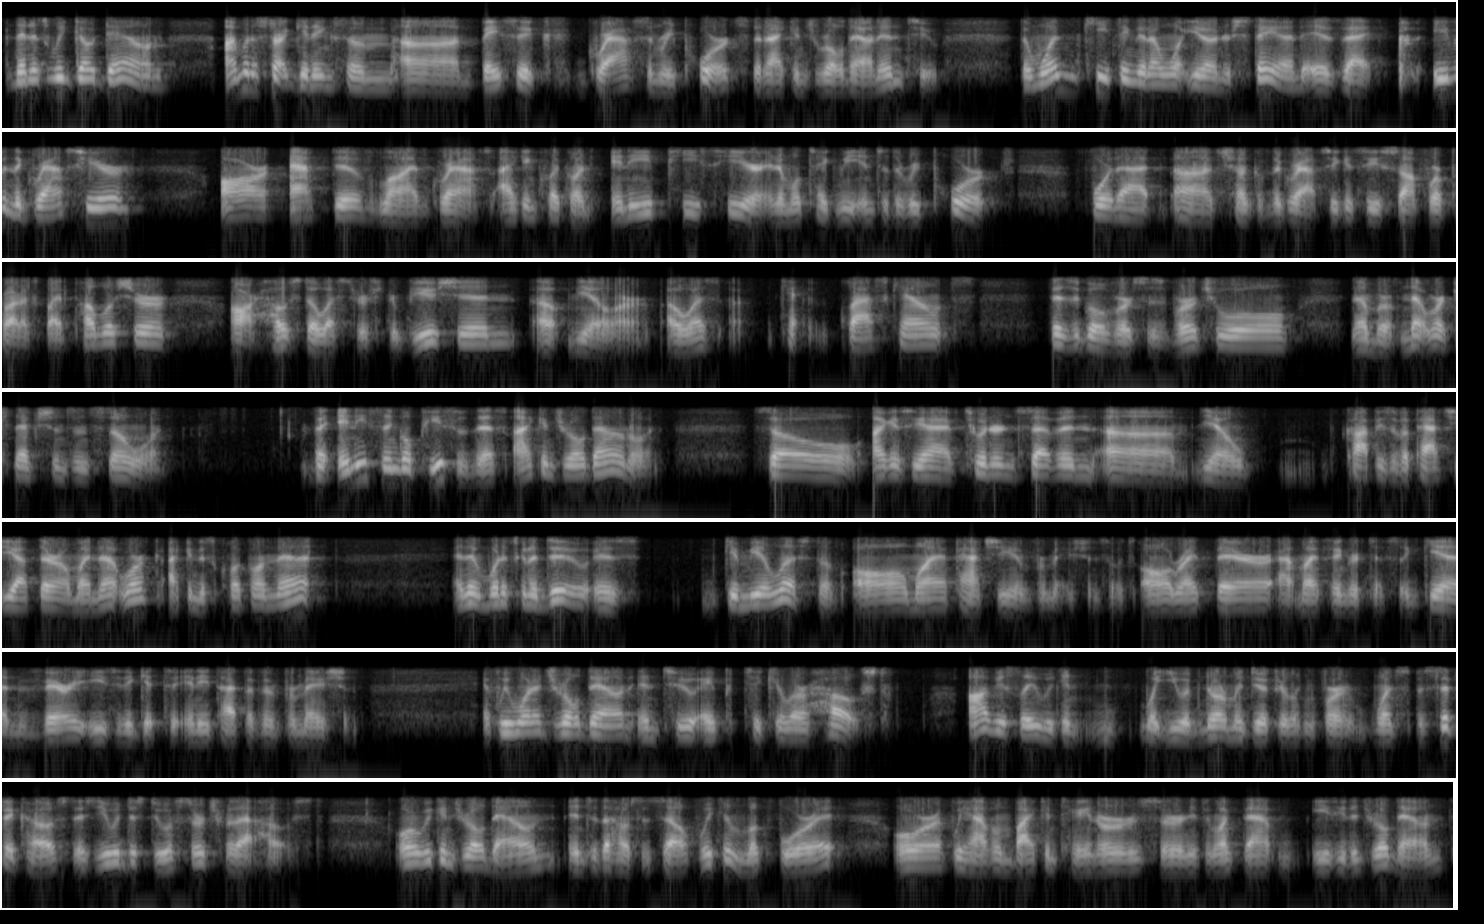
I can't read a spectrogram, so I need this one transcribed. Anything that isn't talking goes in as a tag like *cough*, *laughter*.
And then as we go down, I'm going to start getting some uh, basic graphs and reports that I can drill down into. The one key thing that I want you to understand is that *clears throat* even the graphs here are active live graphs. I can click on any piece here and it will take me into the report for that uh, chunk of the graph. So you can see software products by publisher, our host OS distribution, uh, you know, our OS uh, class counts, physical versus virtual, number of network connections, and so on. But any single piece of this I can drill down on. So I can see I have 207, um, you know, copies of Apache out there on my network. I can just click on that, and then what it's going to do is give me a list of all my Apache information. So it's all right there at my fingertips. Again, very easy to get to any type of information. If we want to drill down into a particular host, obviously we can what you would normally do if you're looking for one specific host is you would just do a search for that host or we can drill down into the host itself. We can look for it, or if we have them by containers or anything like that, easy to drill down.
